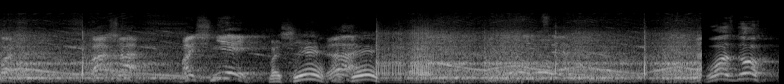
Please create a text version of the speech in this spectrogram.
Паша, Паша, мощней! Мощнее? Да. Окей. Воздух!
